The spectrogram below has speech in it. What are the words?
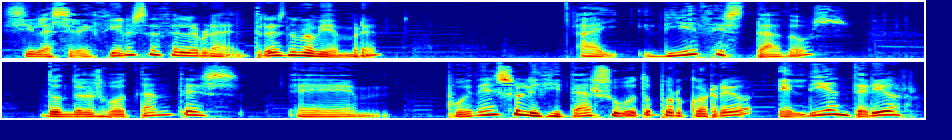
si las elecciones se celebran el 3 de noviembre, hay 10 estados donde los votantes eh, pueden solicitar su voto por correo el día anterior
